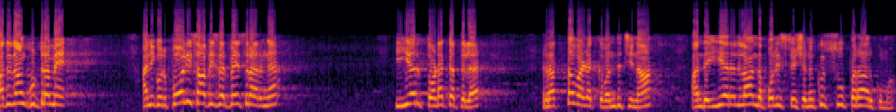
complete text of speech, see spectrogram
அதுதான் குற்றமே. அன்னைக்கு ஒரு போலீஸ் ஆபீசர் பேசுறாருங்க. இயர் தொடக்கத்துல ரத்த வழக்கு வந்துச்சுன்னா அந்த இயர் எல்லாம் அந்த போலீஸ் ஸ்டேஷனுக்கு சூப்பரா இருக்குமா?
